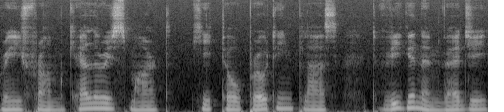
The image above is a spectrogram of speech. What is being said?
range from calorie smart, keto, protein plus to vegan and veggie,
